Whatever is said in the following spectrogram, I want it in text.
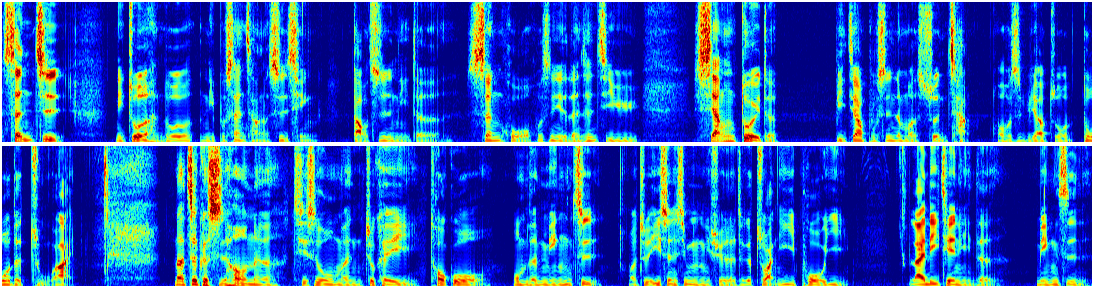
甚至你做了很多你不擅长的事情，导致你的生活或是你的人生机遇相对的。比较不是那么顺畅，或是比较多多的阻碍。那这个时候呢，其实我们就可以透过我们的名字哦，就一生姓名学的这个转译破译，来理解你的名字，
